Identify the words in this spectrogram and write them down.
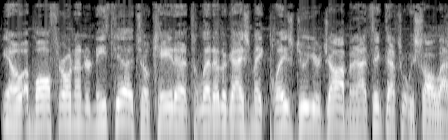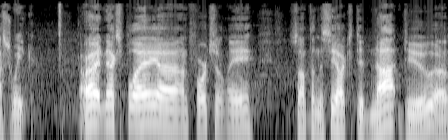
you know a ball thrown underneath you. It's okay to to let other guys make plays, do your job, and I think that's what we saw last week. All right, next play. Uh, unfortunately, something the Seahawks did not do. Uh,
